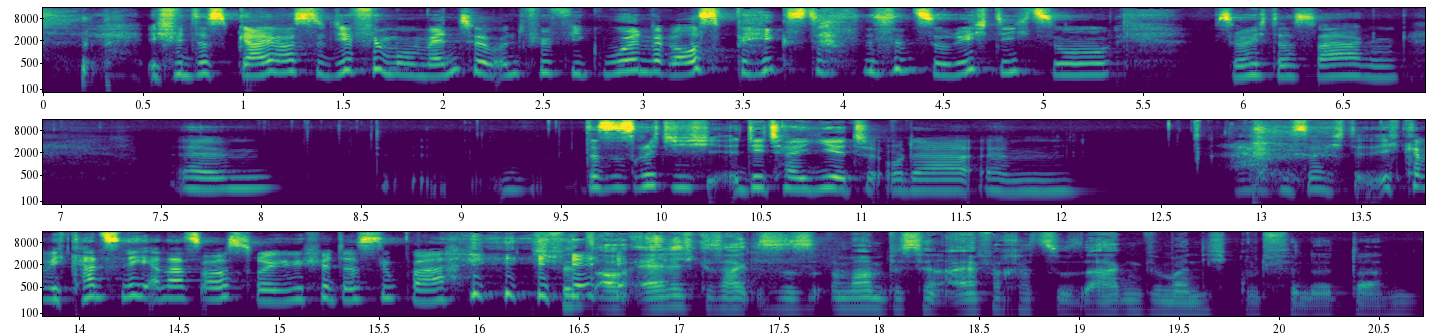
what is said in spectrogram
ich finde das geil, was du dir für Momente und für Figuren rauspickst. Das sind so richtig so, wie soll ich das sagen? Ähm, das ist richtig detailliert oder ähm, soll ich? Ich kann es nicht anders ausdrücken. Ich finde das super. Ich finde es auch ehrlich gesagt, es ist immer ein bisschen einfacher zu sagen, wie man nicht gut findet dann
